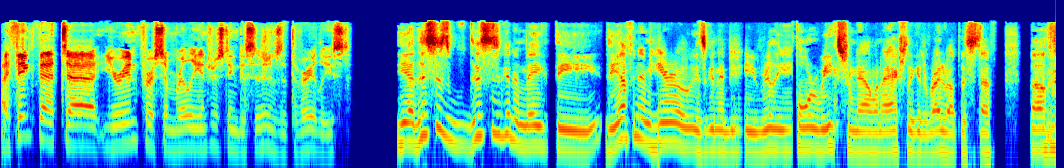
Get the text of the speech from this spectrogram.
I think that uh, you're in for some really interesting decisions at the very least. Yeah, this is this is gonna make the the FNM hero is gonna be really four weeks from now when I actually get to write about this stuff. Um,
